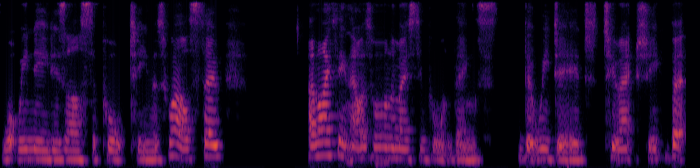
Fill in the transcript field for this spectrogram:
what we need is our support team as well. So, and I think that was one of the most important things that we did to actually, but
